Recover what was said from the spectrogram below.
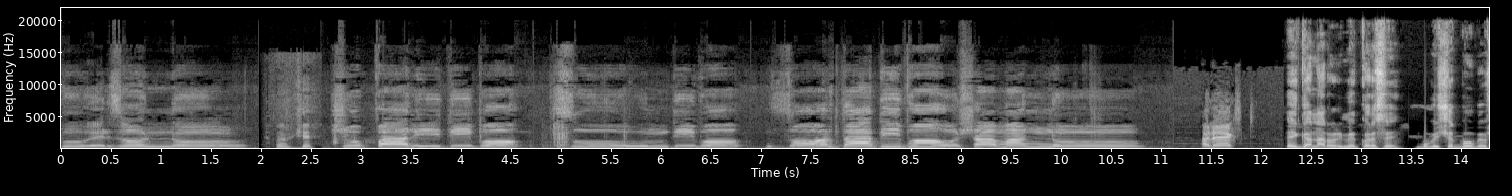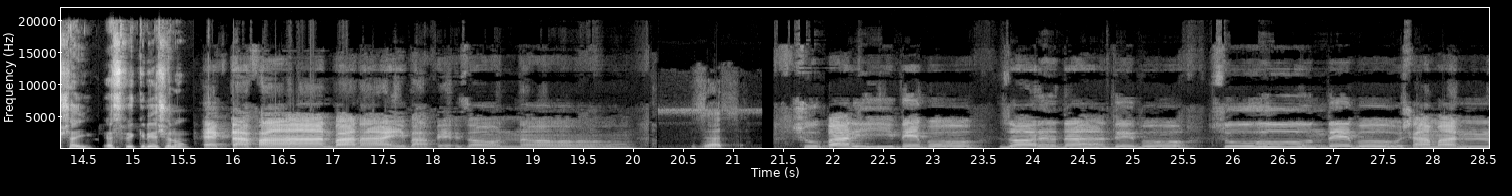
বউয়ের জন্য। সুপারি দিব চুন দিব জর্দা দিব সামান্য। এই গান আরও রিমেক করেছে ভবিষ্যৎ বউ ব্যবসায়ী এসপি ক্রিয়েশনও একটা ফান বানাই বাপের জন্য। সুপারি দেব জর্দা দেব সুন দেব সামান্য।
